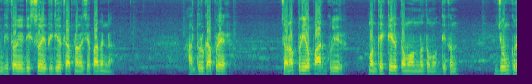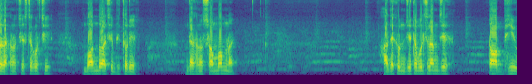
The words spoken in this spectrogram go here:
ভিতরের দৃশ্য এই ভিডিওতে আপনারা যে পাবেন না। আর দুর্গাপুরের জনপ্রিয় পার্কগুলির মধ্যে একটিরতম অন্যতম, দেখুন। জুম করে দেখানোর চেষ্টা করছি। বন্ধ আছে, ভিতরে দেখানো সম্ভব নয়। আর দেখুন, যেটা বলছিলাম যে টপ ভিউ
